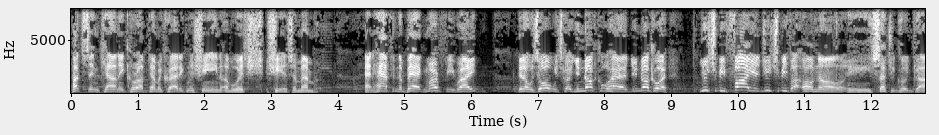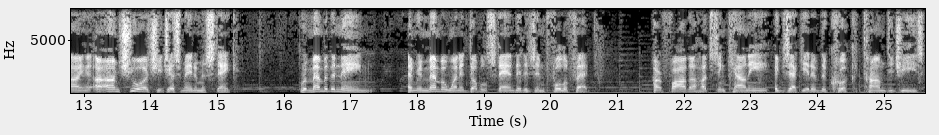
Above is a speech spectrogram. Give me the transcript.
Hudson County corrupt Democratic machine, of which she is a member. And half in the bag Murphy, right? You know, was always go, you knucklehead, you knucklehead. You should be fired. You should be fired. Oh no, he's such a good guy. I- I'm sure she just made a mistake. Remember the name, and remember when a double standard is in full effect. Her father, Hudson County executive, the crook Tom DeGise,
